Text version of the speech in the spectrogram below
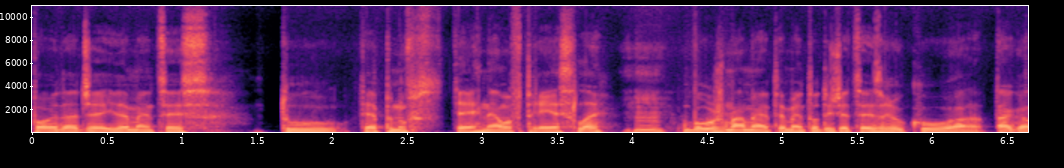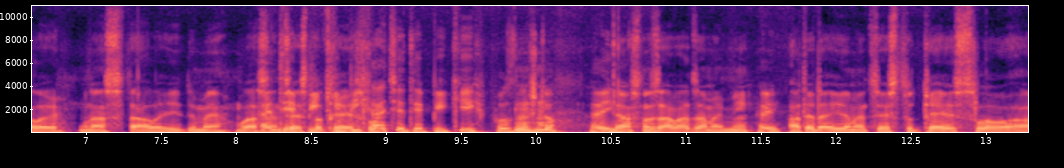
povedať, že ideme cez tú tepnu v stehne alebo v triesle, Mhm. lebo už máme aj tie metódy, že cez ruku a tak, ale u nás stále ideme Aj vlastne tie cez to trieslo. picháte, tie piky, poznáš to? Hej? Jasno, zavádzame my. Hej. A teda ideme cez to trieslo a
